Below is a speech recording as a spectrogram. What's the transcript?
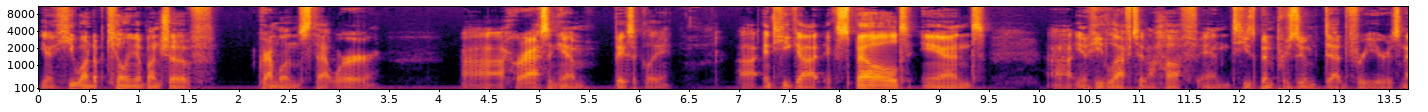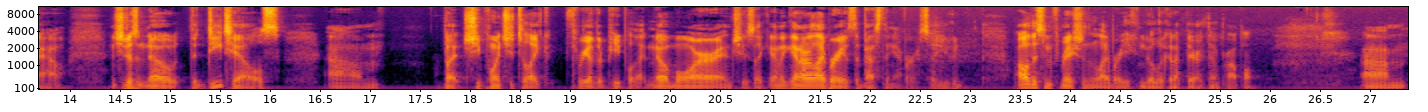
you know he wound up killing a bunch of gremlins that were uh harassing him basically. Uh, and he got expelled and uh, you know he left in a huff and he's been presumed dead for years now. And she doesn't know the details um, but she points you to like three other people that know more and she's like and again our library is the best thing ever so you could all this information in the library you can go look it up there no problem. Um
